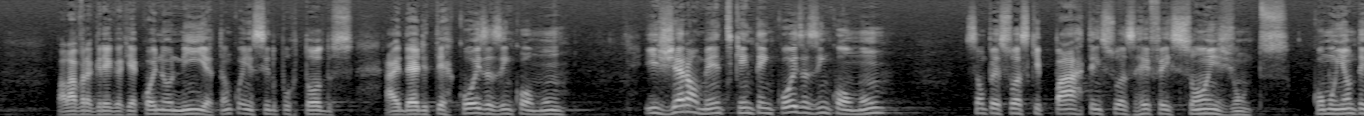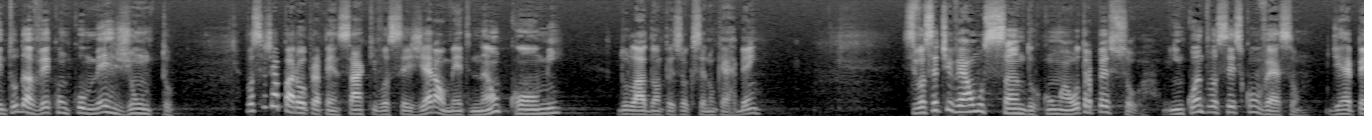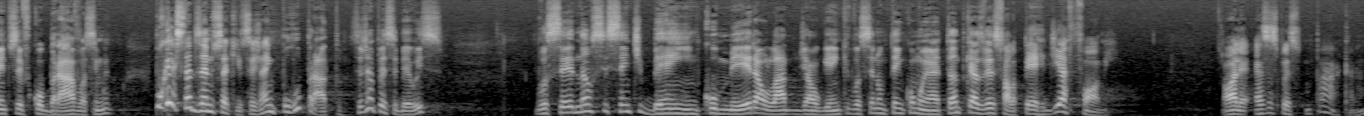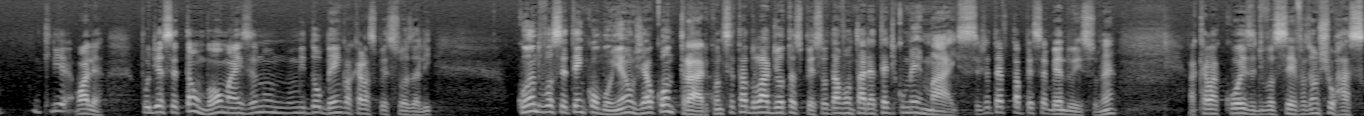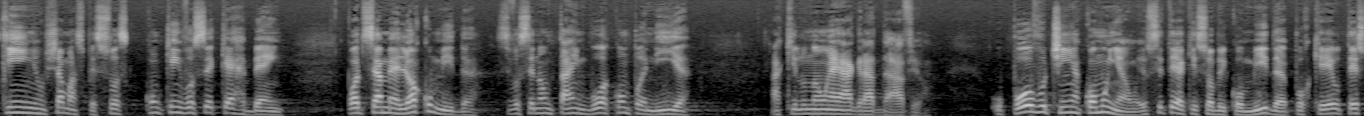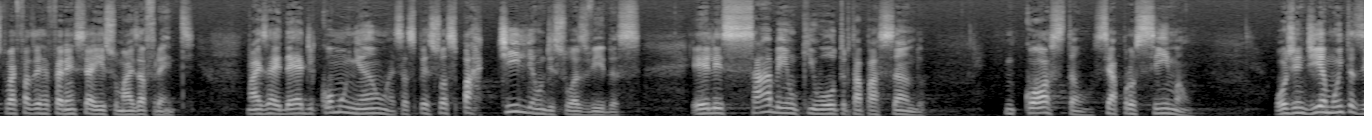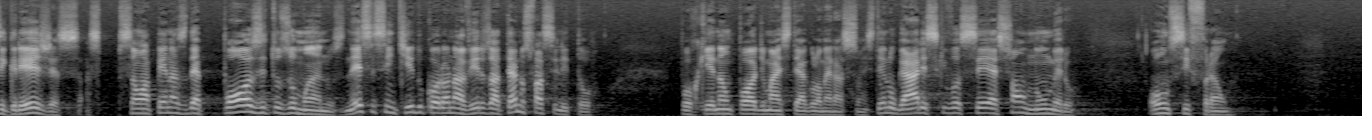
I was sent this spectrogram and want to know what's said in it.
A palavra grega que é koinonia, tão conhecido por todos. A ideia de ter coisas em comum. E geralmente quem tem coisas em comum são pessoas que partem suas refeições juntos. Comunhão tem tudo a ver com comer junto. Você já parou para pensar que você geralmente não come do lado de uma pessoa que você não quer bem? Se você estiver almoçando com uma outra pessoa, enquanto vocês conversam, de repente você ficou bravo assim, por que você está dizendo isso aqui? Você já empurra o prato. Você já percebeu isso? Você não se sente bem em comer ao lado de alguém que você não tem comunhão. É tanto que às vezes fala, perdi a fome. Olha, essas pessoas. Pá, cara, não queria. Olha, podia ser tão bom, mas eu não, não me dou bem com aquelas pessoas ali. Quando você tem comunhão, já é o contrário. Quando você está do lado de outras pessoas, dá vontade até de comer mais. Você já deve estar percebendo isso, né? Aquela coisa de você fazer um churrasquinho, chama as pessoas com quem você quer bem. Pode ser a melhor comida. Se você não está em boa companhia, aquilo não é agradável. O povo tinha comunhão. Eu citei aqui sobre comida porque o texto vai fazer referência a isso mais à frente mas a ideia de comunhão. Essas pessoas partilham de suas vidas. Eles sabem o que o outro está passando, encostam, se aproximam. Hoje em dia, muitas igrejas são apenas depósitos humanos. Nesse sentido, o coronavírus até nos facilitou, porque não pode mais ter aglomerações. Tem lugares que você é só um número ou um cifrão.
